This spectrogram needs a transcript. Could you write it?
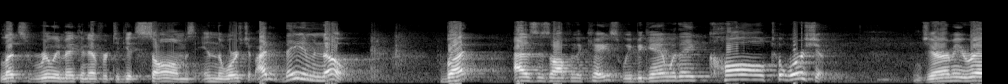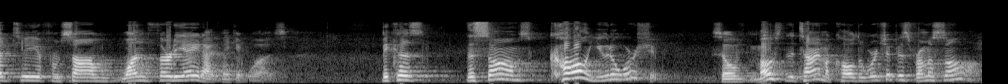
let's really make an effort to get Psalms in the worship." I they didn't even know. But as is often the case, we began with a call to worship. Jeremy read to you from Psalm 138, I think it was. Because the Psalms call you to worship. So most of the time, a call to worship is from a psalm.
